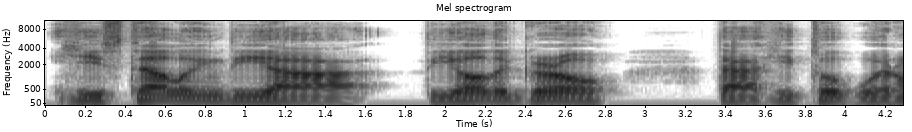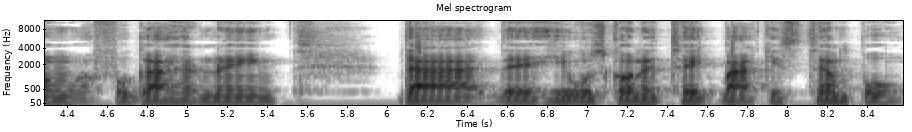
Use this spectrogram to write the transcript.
he's telling the uh, the other girl that he took with him. I forgot her name. That, that he was gonna take back his temple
